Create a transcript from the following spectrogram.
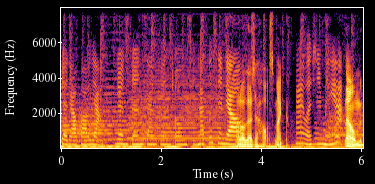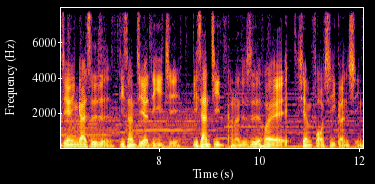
学聊保养，认真三分钟，其他都闲聊。Hello，大家好，我是 Mike。嗨，我是梅亚。那我们今天应该是第三季的第一集，第三季可能就是会先佛系更新，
